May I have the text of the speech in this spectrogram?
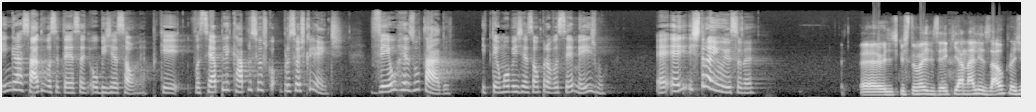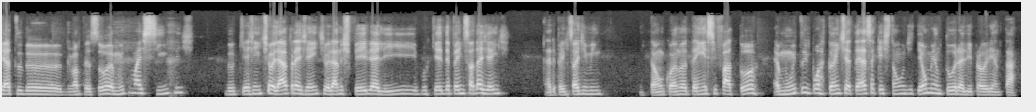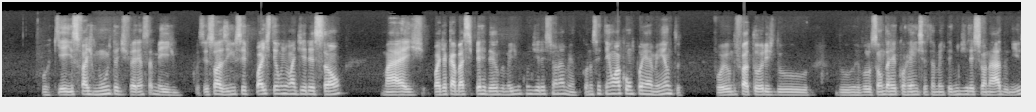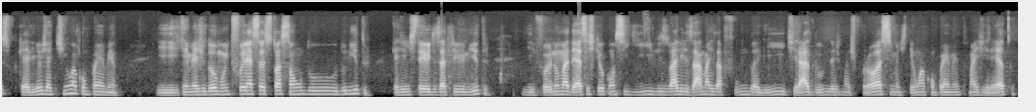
Engraçado você ter essa objeção, né? Porque você aplicar para os seus, seus clientes, ver o resultado e ter uma objeção para você mesmo, é, é, estranho isso, né? É, a gente costuma dizer que analisar o projeto do, de uma pessoa é muito mais simples do que a gente olhar pra gente, olhar no espelho ali, porque depende só da gente, né? depende só de mim. Então, quando tem esse fator, é muito importante até essa questão de ter um mentor ali para orientar, porque isso faz muita diferença mesmo. Você sozinho, você pode ter uma direção, mas pode acabar se perdendo mesmo com direcionamento. Quando você tem um acompanhamento, foi um dos fatores do, do Revolução da Recorrência também ter me direcionado nisso, porque ali eu já tinha um acompanhamento. E quem me ajudou muito foi nessa situação do, do Nitro, que a gente teve o desafio Nitro, e foi numa dessas que eu consegui visualizar mais a fundo ali, tirar dúvidas mais próximas, ter um acompanhamento mais direto,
